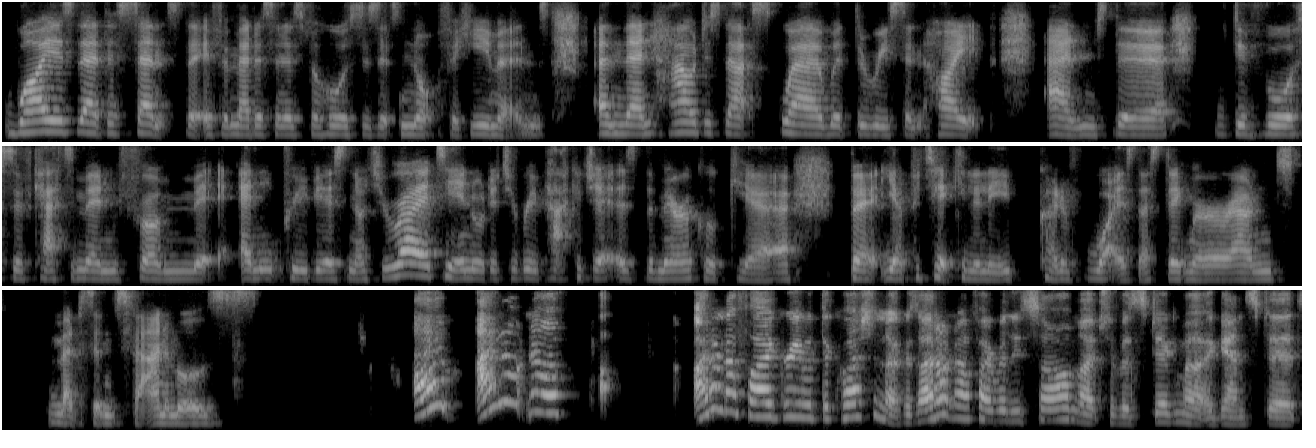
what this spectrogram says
why is there the sense that if a medicine is for horses it's not for humans? And then how does that square with the recent hype and the divorce of ketamine from any previous notoriety in order to repackage it as the miracle cure? But yeah particularly kind of why is there stigma around medicines for animals? I, I don't know if I agree with the question though, because I don't know if I really saw much of a stigma against it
